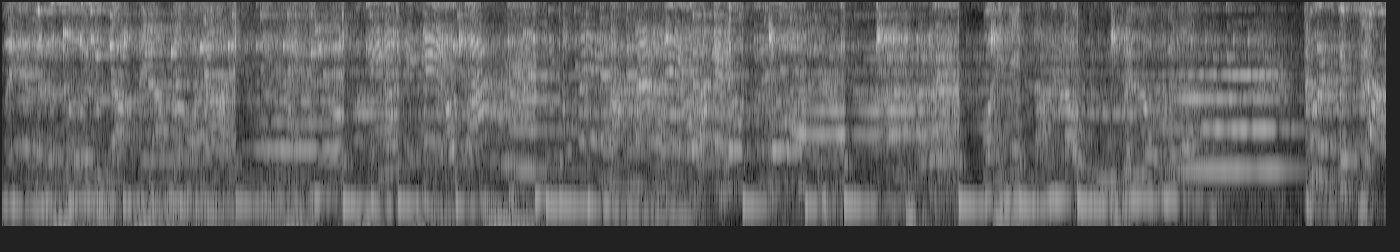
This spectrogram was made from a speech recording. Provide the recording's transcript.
แม่ก็เลิกเกินลูกากไปรับรอน้เลยบางทีเขาเห็นแม่เขาฟังเขาไม่ได้ฟังตัแม่เขาฟังแค่ดมก็ดมวันนี้ลำเราถึงเป็นลมไปแล้วขึ้นไปท้า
